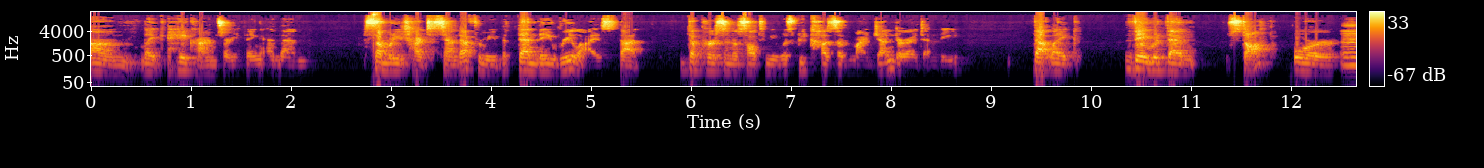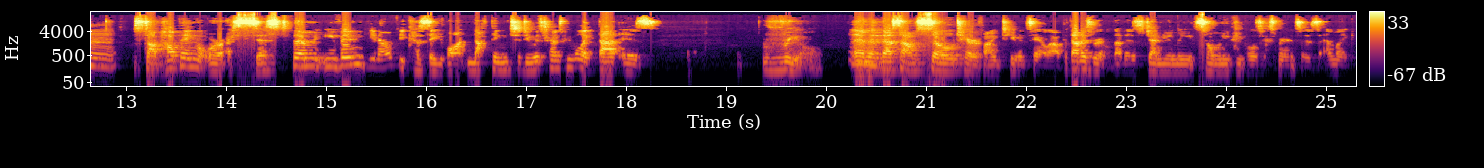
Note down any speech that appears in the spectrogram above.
um, like hate crimes or anything, and then somebody tried to stand up for me, but then they realized that the person assaulting me was because of my gender identity, that like they would then stop or Mm. stop helping or assist them even, you know, because they want nothing to do with trans people. Like that is real. And Mhm. that sounds so terrifying to even say out loud, but that is real. That is genuinely so many people's experiences. And like,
